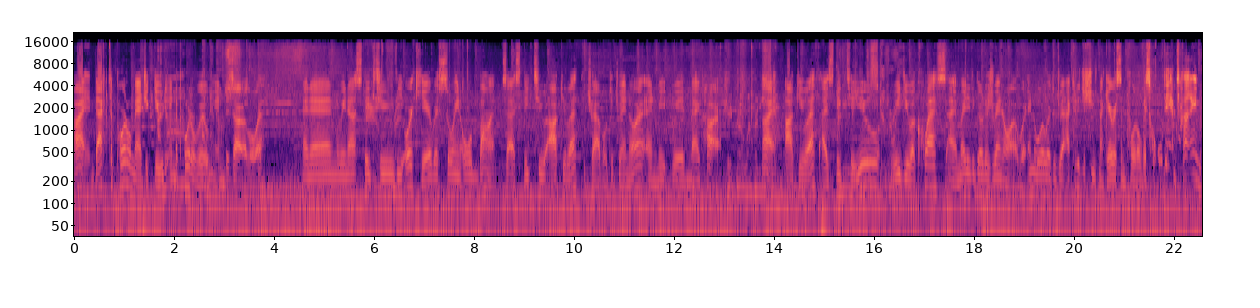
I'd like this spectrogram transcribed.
Alright, back to portal magic dude in the portal room in Dazar'alor. And then we now speak to the orc here, restoring old bonds. Uh, speak to Oculeth to travel to Draenor and meet with Mag'har. Alright, Oculeth, I speak to you. We do a quest. I am ready to go to Draenor. We're in the Warlords of Draenor. I could have just used my garrison portal this whole damn time!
